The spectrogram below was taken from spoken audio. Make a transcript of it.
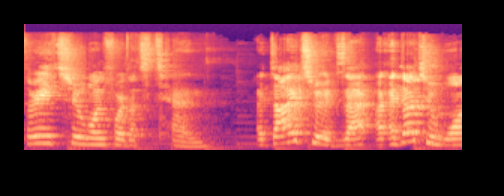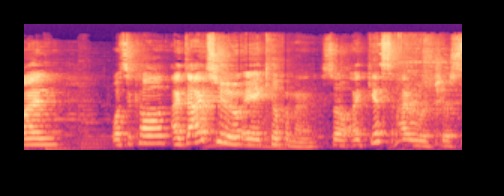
three, two, one, four. That's ten. I died to exact. I, I died to one. What's it called? I died to a kill command. So I guess I will just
